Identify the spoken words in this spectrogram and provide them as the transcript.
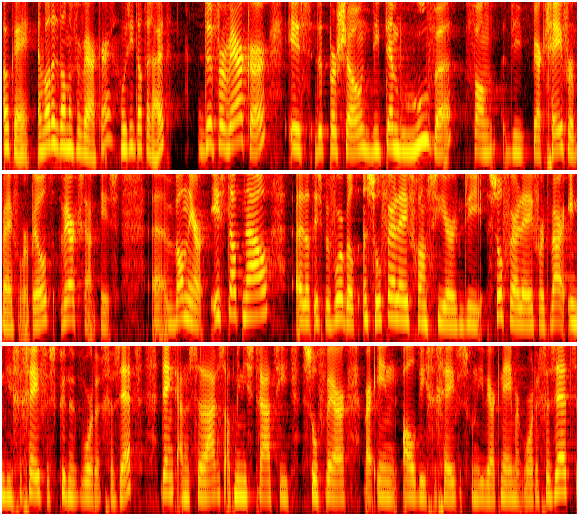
Oké, okay, en wat is dan een verwerker? Hoe ziet dat eruit? De verwerker is de persoon die ten behoeve van die werkgever bijvoorbeeld werkzaam is. Uh, wanneer is dat nou? Uh, dat is bijvoorbeeld een softwareleverancier die software levert waarin die gegevens kunnen worden gezet. Denk aan een salarisadministratie software waarin al die gegevens van die werknemer worden gezet.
